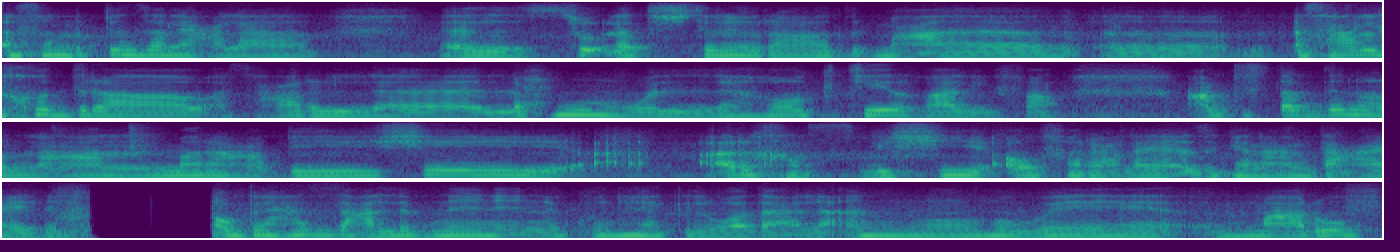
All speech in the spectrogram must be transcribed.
أصلا بتنزلي على السوق آه، لتشتري أغراض مع آه، أسعار الخضرة وأسعار اللحوم والهو كتير غالي فعم تستبدلهم العالم المرأة بشيء أرخص بشيء أوفر عليها إذا كان عندها عائلة. أو على اللبناني إنه يكون هيك الوضع لأنه هو معروف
